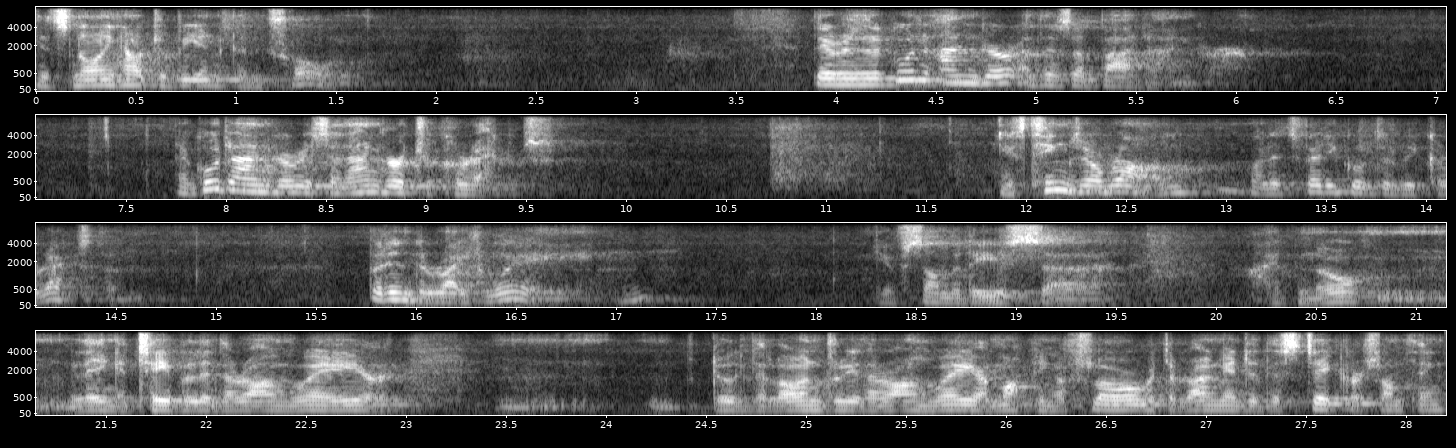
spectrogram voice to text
It's knowing how to be in control. There is a good anger and there's a bad anger. A good anger is an anger to correct. If things are wrong, well, it's very good that we correct them, but in the right way. If somebody's uh, I don't know, laying a table in the wrong way or doing the laundry the wrong way or mopping a floor with the wrong end of the stick or something,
